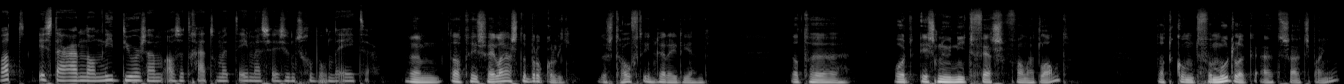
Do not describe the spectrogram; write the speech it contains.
wat is daaraan dan niet duurzaam als het gaat om het thema seizoensgebonden eten? Um, dat is helaas de broccoli, dus het hoofdingrediënt. Dat uh, hoort, is nu niet vers van het land. Dat komt vermoedelijk uit Zuid-Spanje.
